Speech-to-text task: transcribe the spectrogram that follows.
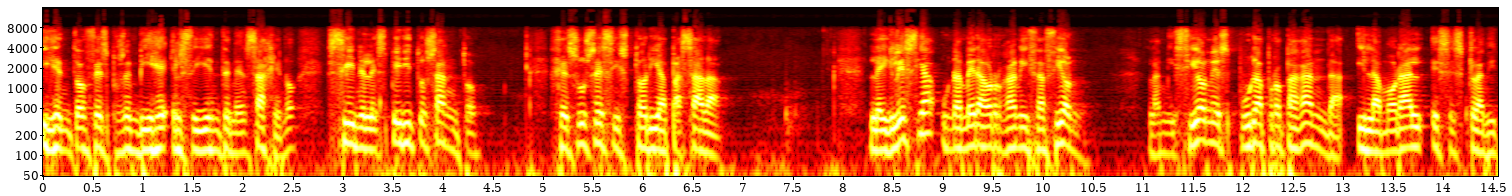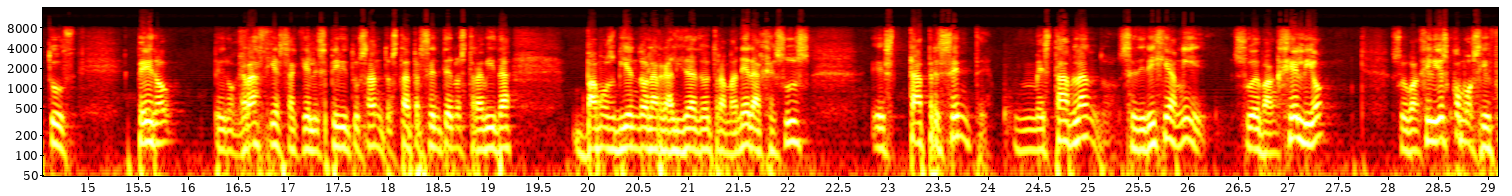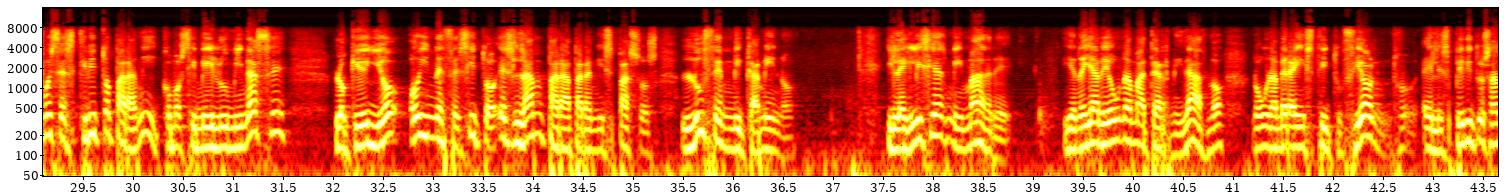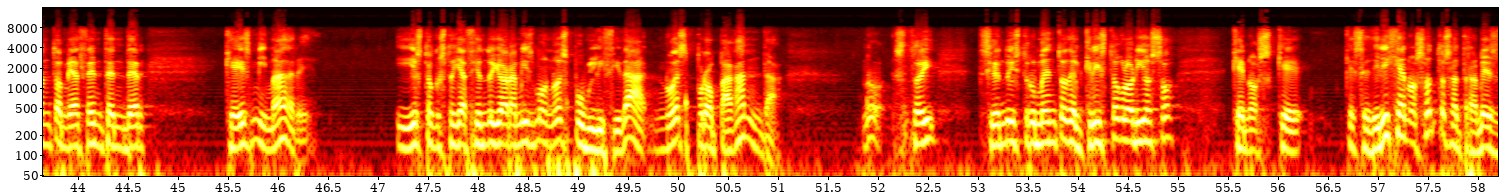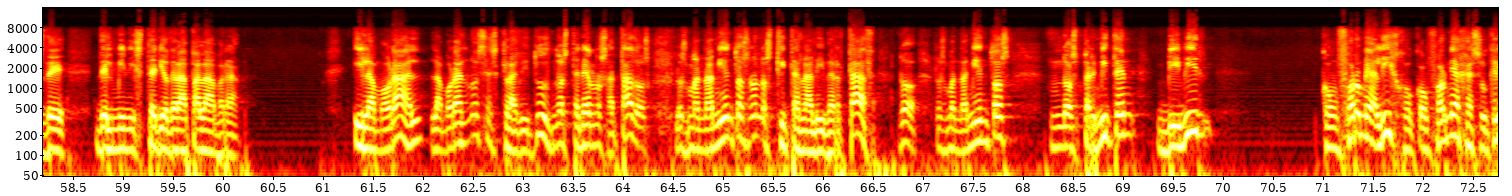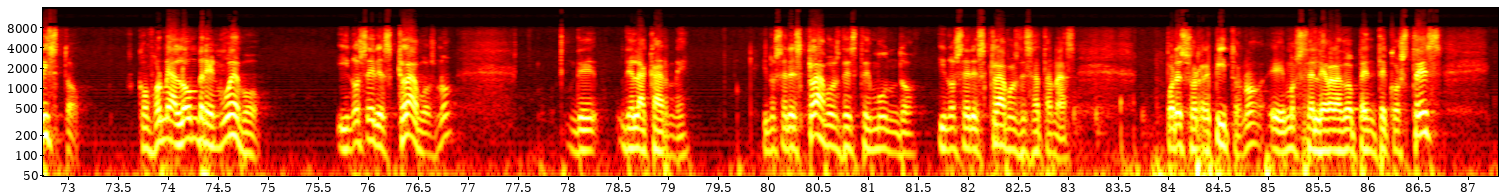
Y entonces, pues envié el siguiente mensaje, ¿no? Sin el Espíritu Santo, Jesús es historia pasada. La Iglesia, una mera organización. La misión es pura propaganda y la moral es esclavitud. Pero, pero gracias a que el Espíritu Santo está presente en nuestra vida, vamos viendo la realidad de otra manera. Jesús está presente, me está hablando, se dirige a mí. Su evangelio, su evangelio es como si fuese escrito para mí, como si me iluminase lo que yo hoy necesito. Es lámpara para mis pasos, luz en mi camino. Y la Iglesia es mi madre. Y en ella veo una maternidad, ¿no? No una mera institución. El Espíritu Santo me hace entender que es mi madre. Y esto que estoy haciendo yo ahora mismo no es publicidad, no es propaganda. No, estoy siendo instrumento del Cristo glorioso que nos que, que se dirige a nosotros a través de, del ministerio de la palabra. Y la moral, la moral no es esclavitud, no es tenernos atados. Los mandamientos no nos quitan la libertad. No, los mandamientos nos permiten vivir conforme al Hijo, conforme a Jesucristo, conforme al hombre nuevo y no ser esclavos, ¿no? De, la carne y no ser esclavos de este mundo y no ser esclavos de Satanás. Por eso repito, ¿no? Hemos celebrado Pentecostés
